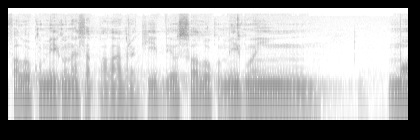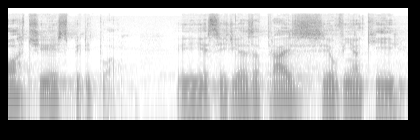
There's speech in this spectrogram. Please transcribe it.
falou comigo nessa palavra aqui, Deus falou comigo em morte espiritual. E esses dias atrás eu vim aqui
